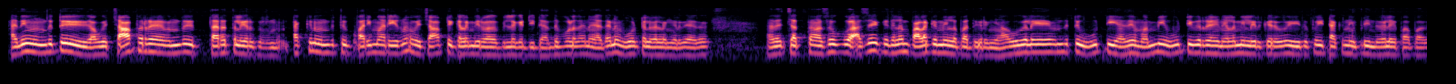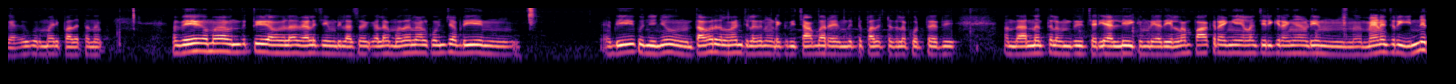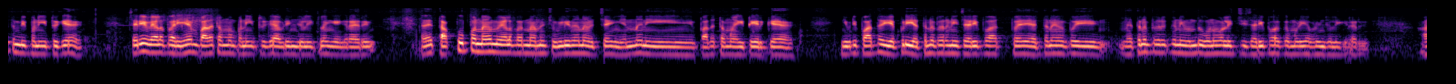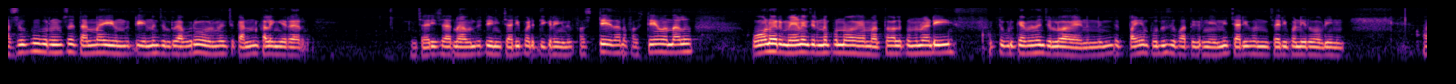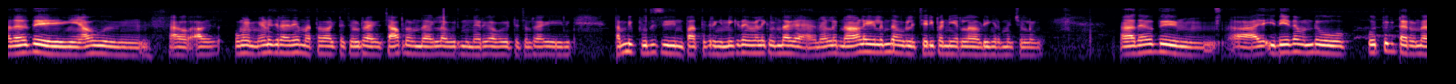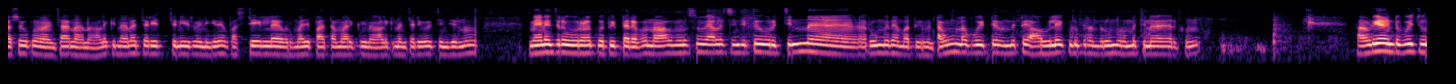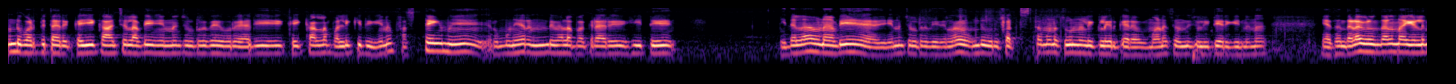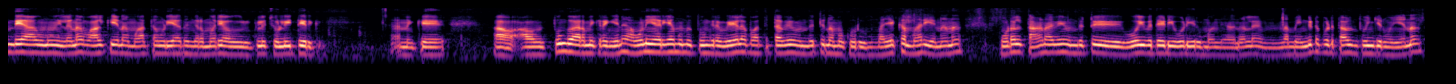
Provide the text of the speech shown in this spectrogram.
அதையும் வந்துட்டு அவங்க சாப்பிட்ற வந்து தரத்தில் இருக்கணும். டக்குன்னு வந்துட்டு பரிமாறிடணும். அவங்க சாப்பிட்டு கிளம்பிடுவாங்க பில்லை கட்டிட்டு. அது போல் தானே அதானே ஹோட்டல் வேலைங்கிறது. அதான் அதை சத்தம் அசோக் அசோக்கு இதெல்லாம் பழக்கமே இல்லை பார்த்துக்கிறீங்க. அவங்களே வந்துட்டு ஊட்டி அதே மம்மி ஊட்டி விடுற நிலமையில் இருக்கிறவங்க இது போய் டக்குன்னு இப்படி இந்த வேலையை பார்ப்பாங்க. அது ஒரு மாதிரி பதட்டம் தான். வேகமாக வந்துட்டு அவங்களால வேலை செய்ய முடியல அசோக்கால் முதல் நாள் கொஞ்சம் அப்படியே அப்படியே கொஞ்சம் கொஞ்சம் தவறுதெல்லாம் சிலது நடக்குது. சாம்பாரை வந்துட்டு பதட்டத்தில் கொட்டுறது அந்த அன்னத்தில் வந்து சரியாக அள்ளி வைக்க முடியாது. எல்லாம் பார்க்குறாங்க எல்லாம் சிரிக்கிறாங்க. அப்படியே மேனேஜர் என்ன தம்பி பண்ணிகிட்ருக்கேன் சரியாக சரியா வேலை பாரு ஏன் பதட்டமாக பண்ணிட்டு இருக்க? அப்படின்னு சொல்லிட்டுலாம் கேட்குறாரு அதே தப்பு பண்ணாமல் வேலை பாரு நான் சொல்லி தானே வச்சேன். என்ன நீ பதட்டமாகிட்டே இருக்க? இப்படி பார்த்தா எப்படி எத்தனை பேரை நீ சரி பார்ப்ப எத்தனை போய் எத்தனை பேருக்கு நீ வந்து உணவளித்து சரி பார்க்க முடியும் அப்படின்னு சொல்லிக்கிறாரு. அசோக்கும் ஒரு நிமிஷம் தன்னாகி வந்துட்டு என்ன சொல்கிறார் அவரும் ஒரு நிமிஷம் கண் கலங்கிறார். சரி சார் நான் வந்துட்டு நீ சரிப்படுத்திக்கிறேன் இது ஃபஸ்ட் டே தானே. ஃபஸ்ட் டே வந்தாலும் ஓனர் மேனேஜர் என்ன பண்ணுவாங்க? மற்றவளுக்கு முன்னாடி விட்டு கொடுக்காம தான் சொல்லுவாங்க. இந்த பையன் புதுசு பார்த்துக்கிறேங்க இன்னும் சரி பண்ணி சரி பண்ணிடுவோம் அப்படின்னு. அதாவது அவங்க மேனேஜராகவே மற்றவாள்கிட்ட சொல்கிறாங்க சாப்பிட வந்தாங்கல்ல விருந்தினருக்கு அவங்ககிட்ட சொல்கிறாங்க தம்பி புதுசுன்னு பார்த்துக்குறீங்க இன்றைக்கி தான் வேலைக்கு வந்தாங்க அதனால் நாளையிலேருந்து அவங்கள சரி பண்ணிடலாம் அப்படிங்கிற மாதிரி சொல்லுங்க. அதாவது இதே தான் வந்து ஒ- ஒத்துக்கிட்டார் வந்து அசோக் சார் நான் நாளைக்கு நல்லா சரி செஞ்சிருவேன் இன்றைக்கி தான் ஃபஸ்ட் டேயில் ஒரு மாதிரி பார்த்த மாதிரி இருக்குது நாளைக்கு நான் சரியாக செஞ்சிடணும். மேனேஜரும் ஓரளவுக்கு ஒத்துக்கிட்டார். அப்போ நாலு முழுசும் வேலை செஞ்சுட்டு ஒரு சின்ன ரூமு தான் பார்த்துக்கிறேன் டவுனில் போயிட்டு வந்துட்டு அவங்களே கொடுக்குற அந்த ரூம் ரொம்ப சின்னதாக இருக்கும். அப்படியே அவன்ட்டு போய் சுருண்டு படுத்துட்டாரு. கை காய்ச்சல் அப்படியே என்ன சொல்கிறது ஒரு அப்படியே கை கால்லாம் பள்ளிக்குது ஏன்னா ஃபஸ்ட் டைமு ரொம்ப நேரம் நின்று வேலை பார்க்குறாரு ஹீட்டு இதெல்லாம் அவனை அப்படியே என்ன சொல்கிறது இதெல்லாம் வந்து ஒரு கஷ்டமான சூழ்நிலைக்குள்ள இருக்காரு. அவங்க மனசு வந்து சொல்லிகிட்டே இருக்கு. என்னென்னா எத்தனை தடவை விழுந்தாலும் நான் எழுந்தே ஆகணும். இல்லைன்னா வாழ்க்கையை நான் மாற்ற முடியாதுங்கிற மாதிரி அவருக்குள்ளே சொல்லிகிட்டே இருக்கு. அன்னைக்கு அவன் தூங்க ஆரம்பிக்கிறாங்க ஏன்னா அவனையும் அறியாமல் வந்து தூங்குற வேலை பார்த்துட்டாவே வந்துட்டு நமக்கு ஒரு மயக்கம் மாதிரி என்னென்னா உடல் தானாகவே வந்துட்டு ஓய்வை தேடி ஓடிருமாங்க. அதனால் நம்ம எங்கிட்ட படுத்தாலும் தூங்கிடுவோம் ஏன்னா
